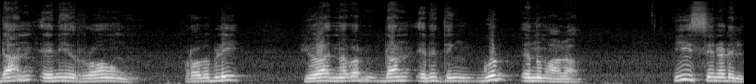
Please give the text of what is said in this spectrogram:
done any wrong probably you have never done anything good എന്നുമാകാം. ഈ സിനഡിൽ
